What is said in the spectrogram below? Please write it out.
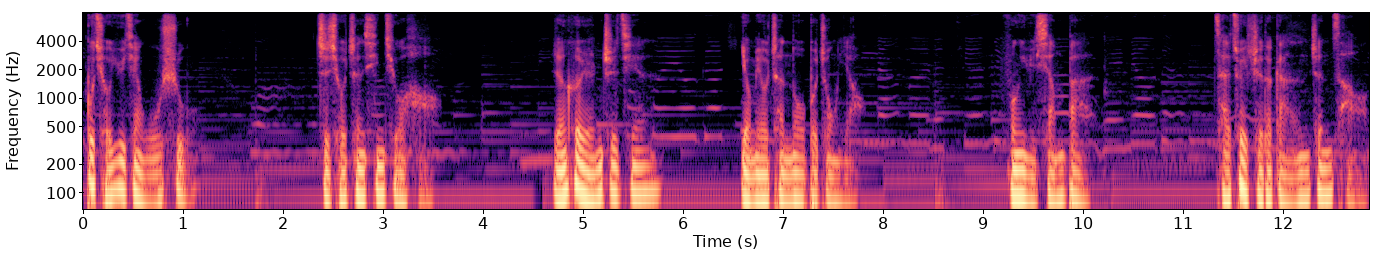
不求遇见无数，只求真心就好。人和人之间，有没有承诺不重要，风雨相伴，才最值得感恩珍藏。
